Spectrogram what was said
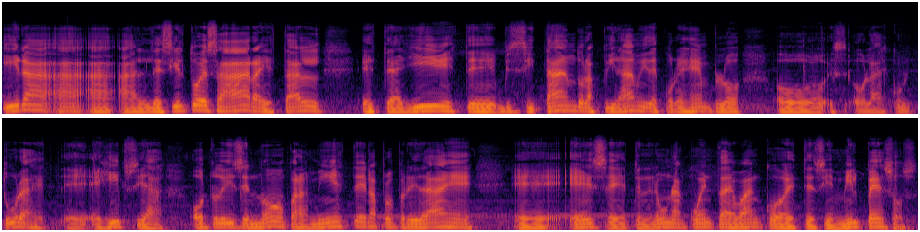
ir al desierto de Sahara y estar este, allí este, visitando las pirámides, por ejemplo, o, las esculturas eh, egipcias. Otros dicen, no, para mí este, la prosperidad es eh, eh, tener una cuenta de banco este, 100 mil pesos.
